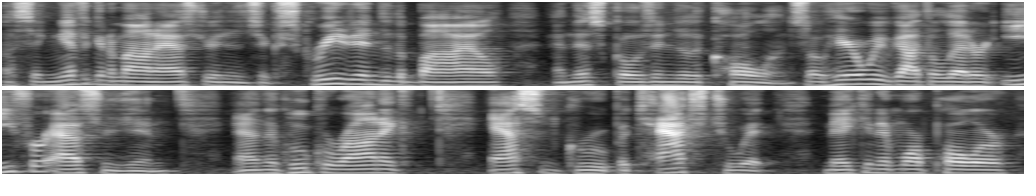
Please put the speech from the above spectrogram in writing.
a significant amount of estrogen is excreted into the bile, and this goes into the colon. So here we've got the letter E for estrogen and the glucuronic acid group attached to it, making it more polar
